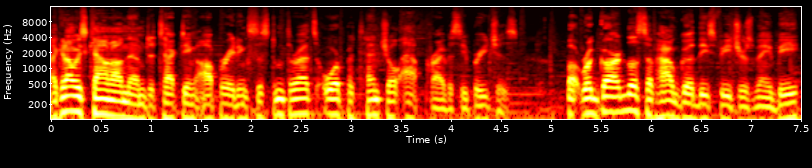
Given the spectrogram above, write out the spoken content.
I can always count on them detecting operating system threats or potential app privacy breaches. But regardless of how good these features may be,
